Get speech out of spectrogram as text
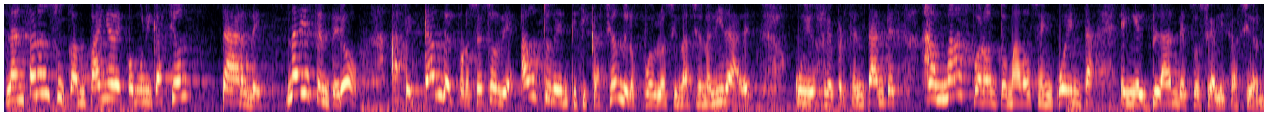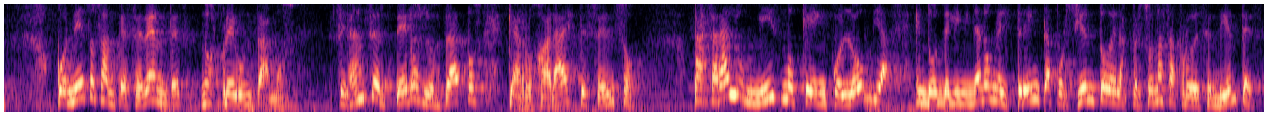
lanzaron su campaña de comunicación tarde. Nadie se enteró, afectando el proceso de autoidentificación de los pueblos y nacionalidades, cuyos representantes jamás fueron tomados en cuenta en el plan de socialización. Con esos antecedentes nos preguntamos, ¿serán certeros los datos que arrojará este censo? ¿Pasará lo mismo que en Colombia, en donde eliminaron el 30% de las personas afrodescendientes?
